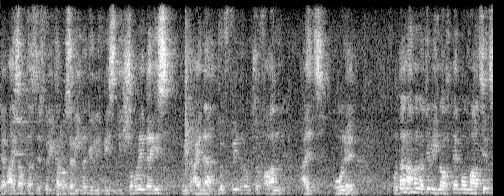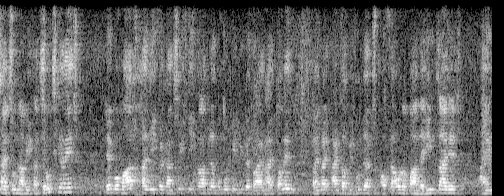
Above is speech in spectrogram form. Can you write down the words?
der weiß auch, dass das für die Karosserie natürlich wesentlich schonender ist, mit einer Luftfilterung zu fahren, als ohne. Und dann haben wir natürlich noch Tempomat Sitzheizung Navigationsgerät. Tempomat halte ich für ganz wichtig, gerade mit der Wohnmobil über dreieinhalb Tonnen, weil man einfach mit 100 auf der Autobahn dahin gleitet. Ein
